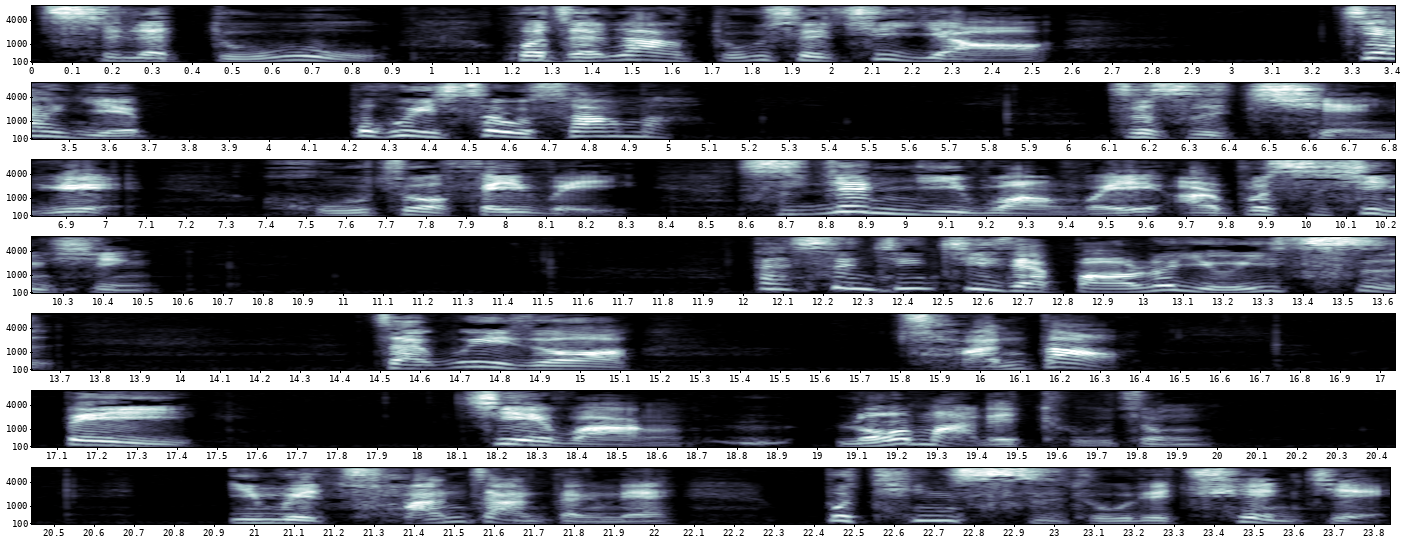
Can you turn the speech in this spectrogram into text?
吃了毒物或者让毒蛇去咬，这样也不会受伤吗？这是浅略、胡作非为，是任意妄为，而不是信心。但圣经记载，保罗有一次在为着传道被借往罗马的途中，因为船长等呢不听使徒的劝谏，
